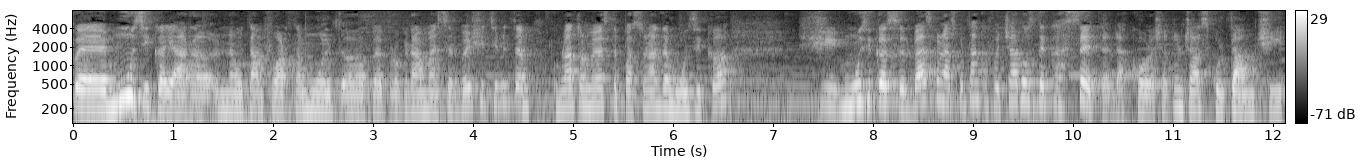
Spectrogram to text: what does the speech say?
Pe muzică, iar ne uitam foarte mult uh, pe programe sârbești și țin minte, cum latul meu este pasionat de muzică, și muzică sârbească ne ascultam că făcea rost de casete de acolo și atunci ascultam și,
